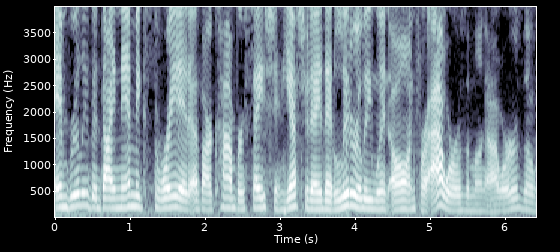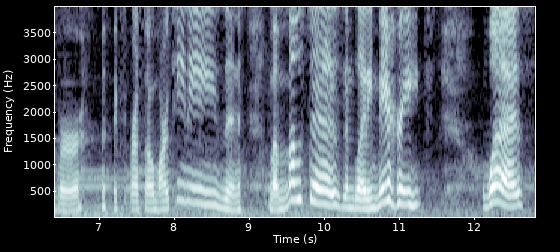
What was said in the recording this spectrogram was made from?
And really, the dynamic thread of our conversation yesterday that literally went on for hours among hours over espresso martinis and mimosas and Bloody Marys was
